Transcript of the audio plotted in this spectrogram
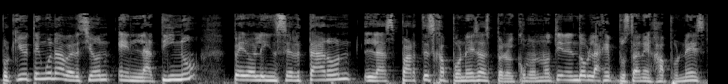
porque yo tengo una versión en latino, pero le insertaron las partes japonesas, pero como no tienen doblaje, pues están en japonés.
